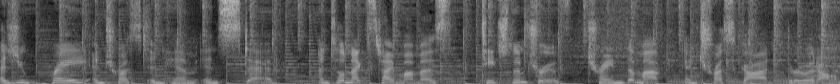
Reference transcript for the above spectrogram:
as you pray and trust in Him instead. Until next time, mamas, teach them truth, train them up, and trust God through it all.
